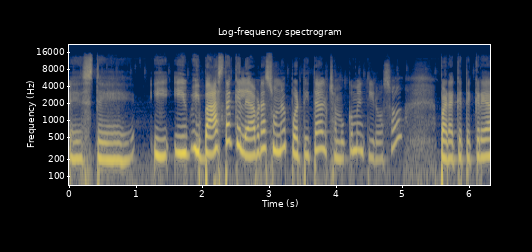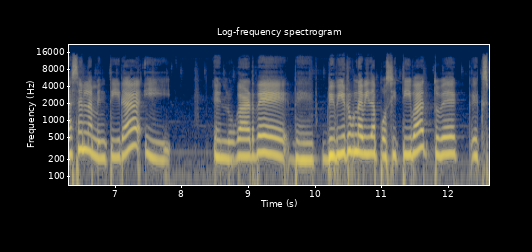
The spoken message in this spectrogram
Este, y, y- basta que le abras una puertita al chamuco mentiroso para que te creas en la mentira y en lugar de, de vivir una vida positiva, tuve, ex-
